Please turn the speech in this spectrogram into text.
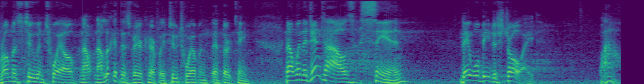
Romans 2 and 12. Now, now look at this very carefully. 2, 12, and, and 13. Now, when the Gentiles sin, they will be destroyed. Wow.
